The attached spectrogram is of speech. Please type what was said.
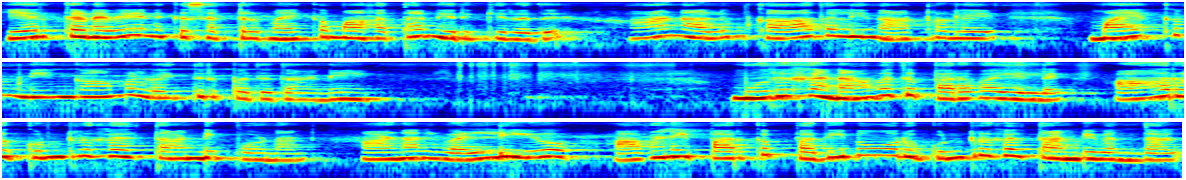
ஏற்கனவே எனக்கு சற்று மயக்கமாகத்தான் இருக்கிறது. ஆனாலும் காதலின் ஆற்றலே மயக்கம் நீங்காமல் வைத்திருப்பது தானே? முருகனாவது பரவாயில்லை. ஆறு குன்றுகள் தாண்டி போனான். ஆனால் வள்ளியோ அவனை பார்க்க பதினோரு குன்றுகள் தாண்டி வந்தாள்.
